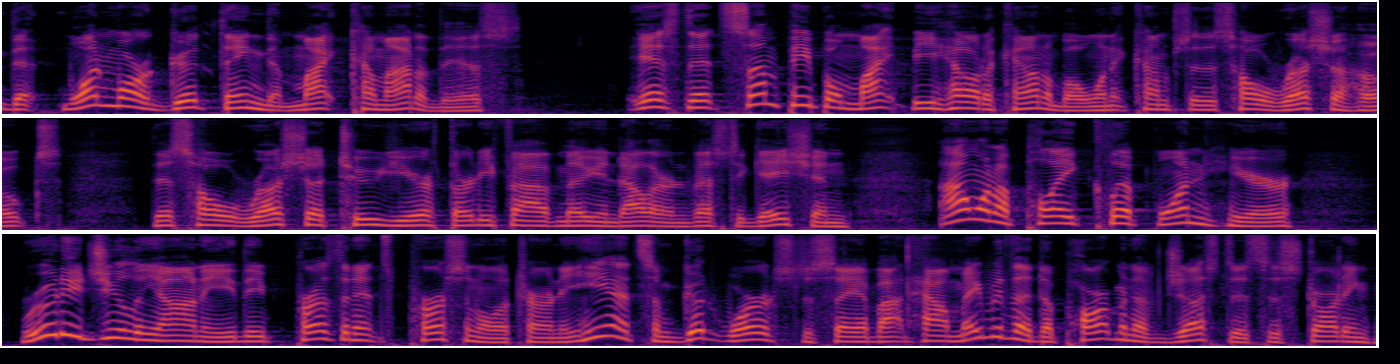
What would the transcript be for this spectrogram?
that one more good thing that might come out of this is that some people might be held accountable when it comes to this whole Russia hoax, this whole Russia two year, $35 million investigation. I want to play clip one here. Rudy Giuliani, the president's personal attorney, he had some good words to say about how maybe the Department of Justice is starting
